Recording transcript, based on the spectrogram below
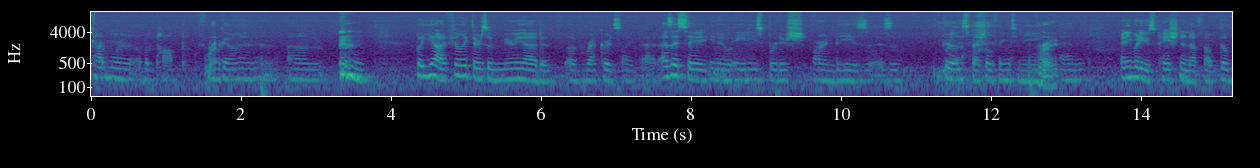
got more of a pop thing Right. going, and um, but yeah, I feel like there's a myriad of, of records like that. As I say, you know, '80s British R&B is is a really Yeah. special thing to me. Right. And anybody who's patient enough, I'll, they'll,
